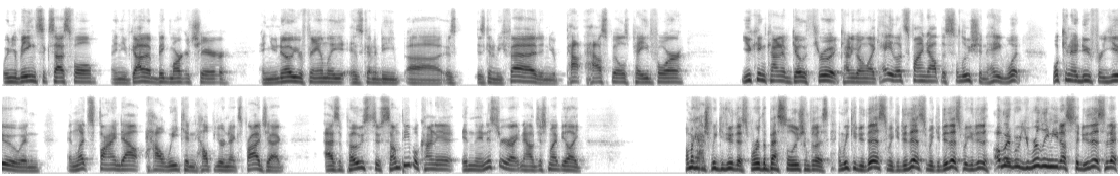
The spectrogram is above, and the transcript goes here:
when you're being successful and you've got a big market share and you know your family is going to be uh, is is going to be fed and your house bills paid for, you can kind of go through it, kind of going like, hey, let's find out the solution. Hey, what what can I do for you? And and let's find out how we can help your next project. As opposed to some people kind of in the industry right now just might be like, oh my gosh, we could do this. We're the best solution for this. And we could do this, we could do this, we could do this, we could do this. Oh, wait, you really need us to do this. And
